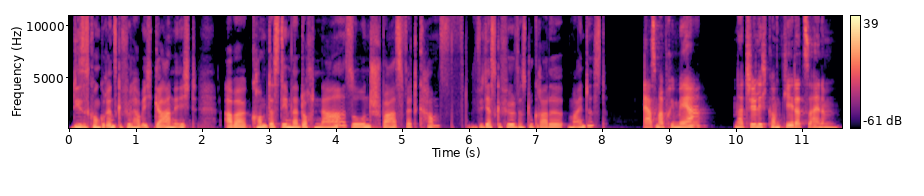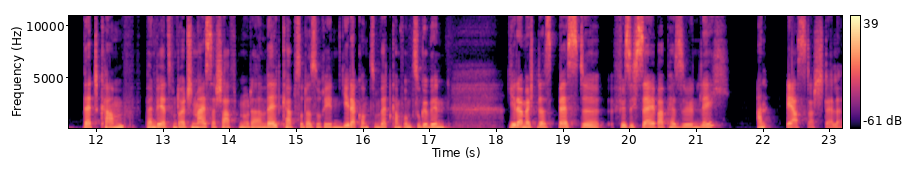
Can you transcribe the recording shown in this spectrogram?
Dieses Konkurrenzgefühl habe ich gar nicht. Aber kommt das dem dann doch nah, so ein Spaßwettkampf, wie das Gefühl, was du gerade meintest? Erstmal primär, natürlich kommt jeder zu einem Wettkampf, wenn wir jetzt von deutschen Meisterschaften oder Weltcups oder so reden. Jeder kommt zum Wettkampf, um zu gewinnen. Jeder möchte das Beste für sich selber persönlich an erster Stelle.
